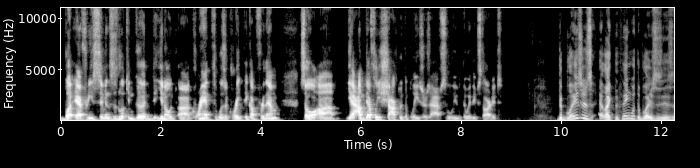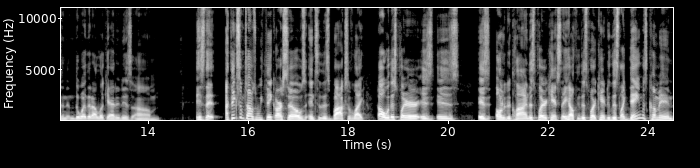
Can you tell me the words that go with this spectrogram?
but Anfernee Simons is looking good. You know, uh, Grant was a great pickup for them. So, uh, yeah, I'm definitely shocked with the Blazers. Absolutely, with the way they've started. The Blazers, like the thing with the Blazers is, and the way that I look at it is, um, is that I think sometimes we think ourselves into this box of like, oh, well, this player is is is on a decline. This player can't stay healthy. This player can't do this. Like Dame has come in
